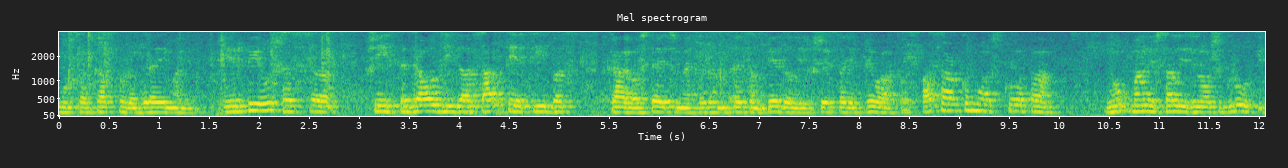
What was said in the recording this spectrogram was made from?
mums ar Kasparu Dreimanu ir bijušas šīs draudzīgās attiecības. Kā jau es teicu, mēs varam, esam piedalījušies arī privātos pasākumos kopā. Nu, man ir salīdzinoši grūti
